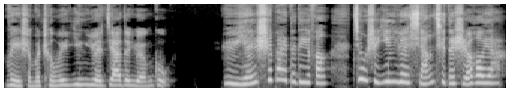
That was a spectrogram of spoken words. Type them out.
为什么成为音乐家的缘故。语言失败的地方，就是音乐响起的时候呀。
